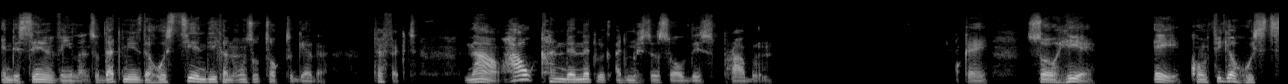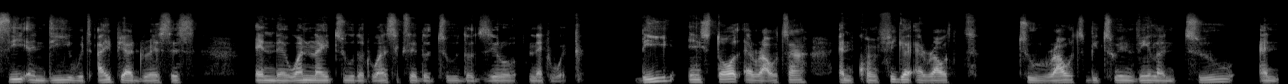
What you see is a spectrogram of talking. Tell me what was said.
in the same VLAN. So that means the host C and D can also talk together. Perfect. Now, how can the network administrator solve this problem? Okay, so here, A, configure host C and D with IP addresses in the 192.168.2.0 network. B, install a router and configure a route to route between VLAN 2 and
